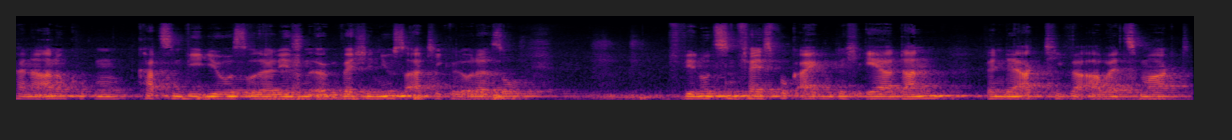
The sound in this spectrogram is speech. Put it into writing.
keine Ahnung, gucken Katzenvideos oder lesen irgendwelche Newsartikel oder so wir nutzen Facebook eigentlich eher dann, wenn der aktive Arbeitsmarkt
